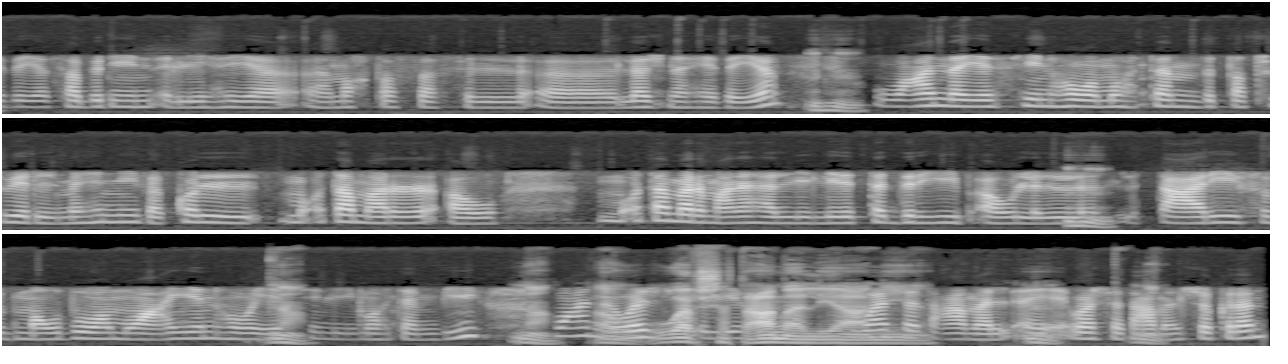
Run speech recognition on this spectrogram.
هذيا صابرين اللي هي مختصة في اللجنه هذيا. وعندنا ياسين هو مهتم بالتطوير المهني فكل مؤتمر أو مؤتمر معناها للتدريب أو للتعريف بموضوع معين هو ياسين نعم. اللي مهتم به نعم. وعندنا وجدي ورشة عمل يعني. ورشة عمل أي ورشة نعم. عمل شكرا.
